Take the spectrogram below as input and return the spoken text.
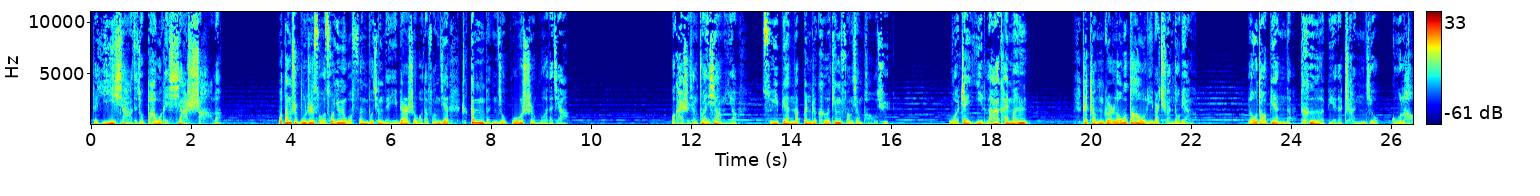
这一下子就把我给吓傻了。我当时不知所措，因为我分不清哪边是我的房间，这根本就不是我的家。我开始像转向一样，随便呢奔着客厅方向跑去。我这一拉开门，这整个楼道里边全都变了，楼道变得特别的陈旧古老。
